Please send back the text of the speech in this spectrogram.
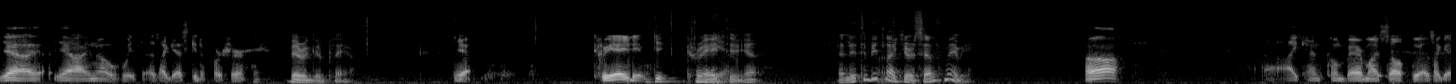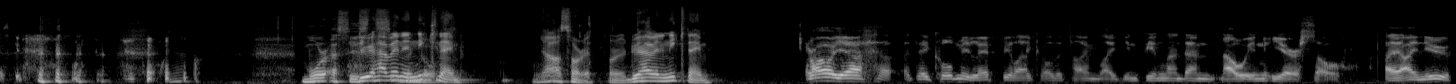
yeah, yeah, I know with Esa Keskinen for sure. Very good player. Yeah, creative. Do, Creative, yeah. A little bit like yourself, maybe. Uh, I can't compare myself to Esa Keskinen. More assists. do you have any than goals. nickname? Yeah, sorry. sorry. Do you have any nickname? Oh yeah, uh, they called me Leppi like all the time, like in Finland and now in here. So I, I knew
